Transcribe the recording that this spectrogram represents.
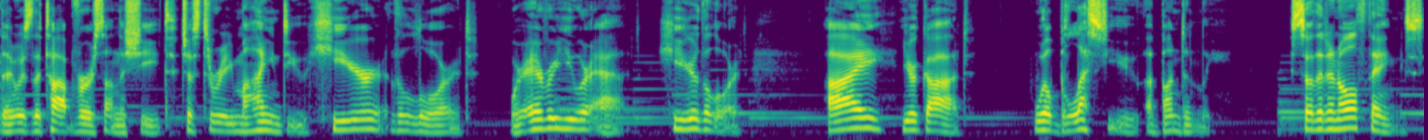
there was the top verse on the sheet, just to remind you hear the Lord wherever you are at. Hear the Lord. I, your God, will bless you abundantly, so that in all things,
